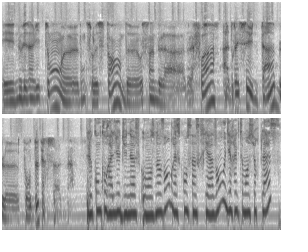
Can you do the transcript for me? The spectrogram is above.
Et nous les invitons euh, donc sur le stand euh, au sein de la, de la foire à dresser une table euh, pour deux personnes. Le concours a lieu du 9 au 11 novembre. Est-ce qu'on s'inscrit avant ou directement sur place?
